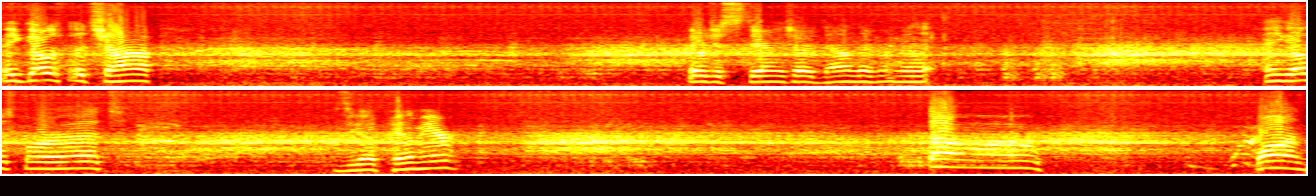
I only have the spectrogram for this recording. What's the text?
He goes for the chop. They were just staring each other down there for a minute. And he goes for it. Is he gonna pin him here? No! One,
